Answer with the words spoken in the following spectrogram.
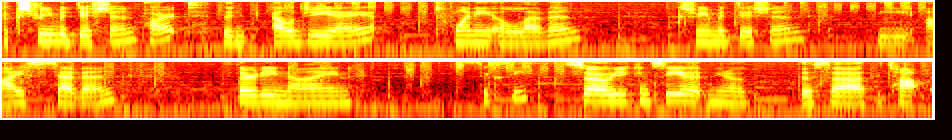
Extreme Edition part, the LGA 2011 Extreme Edition, the i7 3960. So you can see that, you know, this uh, the top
